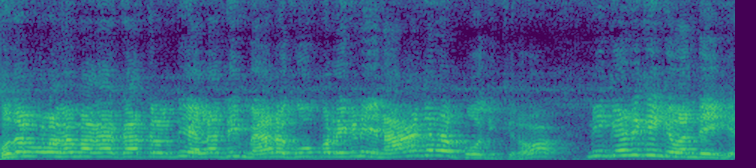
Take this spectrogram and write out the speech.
முதல் உலக மகா காத்திலிருந்து எல்லாத்தையும் மேலே கூப்பிட்றீங்கன்னு நாங்கள் தான் போதிக்கிறோம். நீங்கள் எதுக்கு இங்கே வந்தீங்க?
